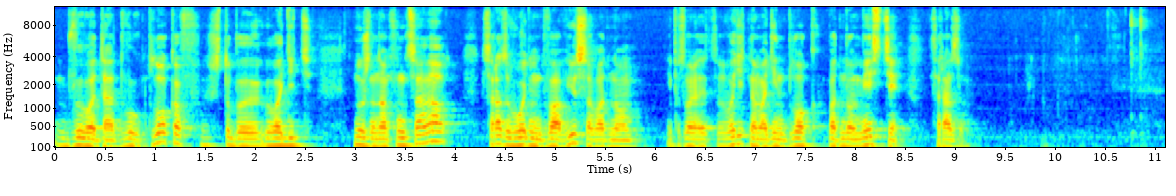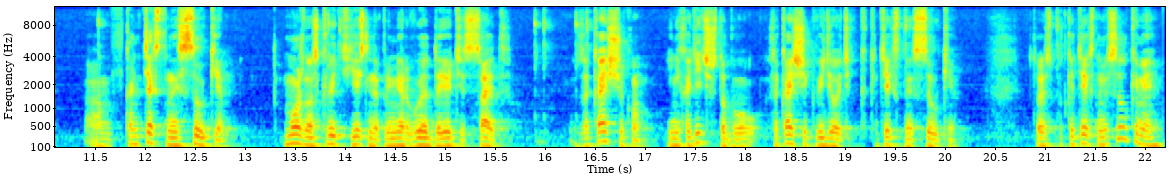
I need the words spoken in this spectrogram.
вывода двух блоков, чтобы выводить нужный нам функционал, сразу вводим два вьюса в одном и позволяет вводить нам один блок в одном месте сразу. А, в контекстной ссылке можно скрыть, если, например, вы отдаете сайт заказчику и не хотите, чтобы заказчик видел эти контекстные ссылки. То есть под контекстными ссылками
